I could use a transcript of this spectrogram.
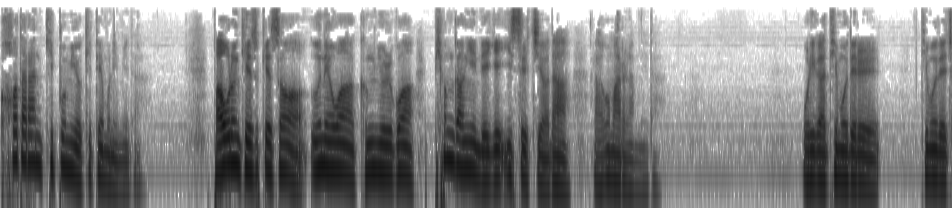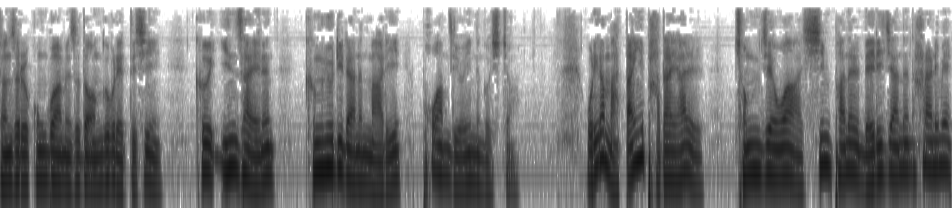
커다란 기쁨이었기 때문입니다. 바울은 계속해서 은혜와 극률과 평강이 내게 있을지어다 라고 말을 합니다. 우리가 디모데를 디모데 전설을 공부하면서도 언급을 했듯이 그 인사에는 극률이라는 말이 포함되어 있는 것이죠. 우리가 마땅히 받아야 할 정죄와 심판을 내리지 않는 하나님의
